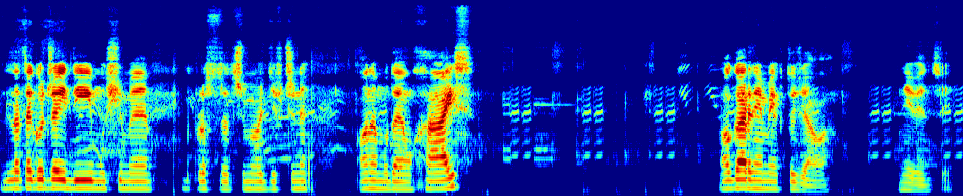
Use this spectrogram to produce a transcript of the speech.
Dlatego JD musimy po prostu zatrzymywać dziewczyny. One mu dają hajs. Ogarniam jak to działa. Nie więcej.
